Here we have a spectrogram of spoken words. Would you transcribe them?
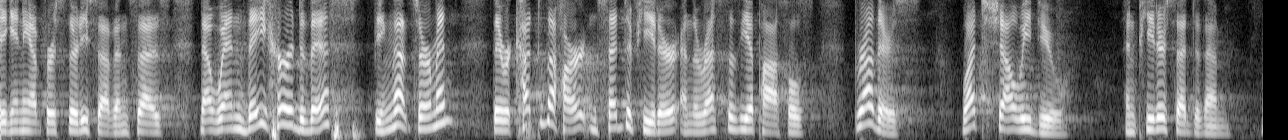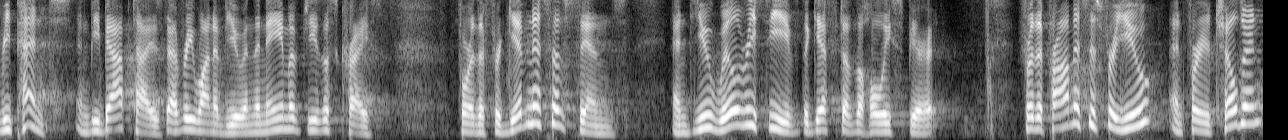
beginning at verse 37, says, Now when they heard this, being that sermon, they were cut to the heart and said to Peter and the rest of the apostles, Brothers, what shall we do? And Peter said to them, Repent and be baptized, every one of you, in the name of Jesus Christ, for the forgiveness of sins, and you will receive the gift of the Holy Spirit. For the promise is for you and for your children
